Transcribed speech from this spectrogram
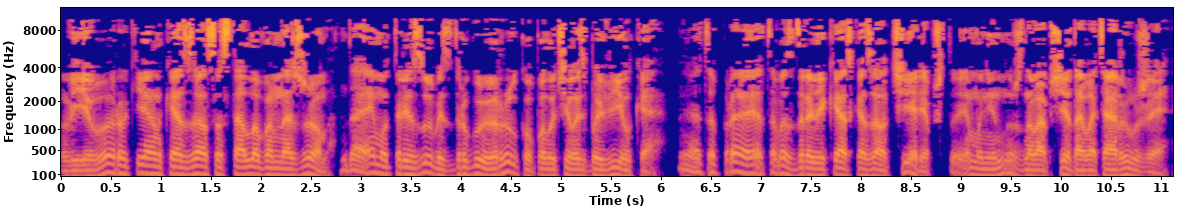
В его руке он казался столовым ножом, дай ему трезубец другую руку, получилась бы вилка. Это про этого здоровяка сказал череп, что ему не нужно вообще давать оружие.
